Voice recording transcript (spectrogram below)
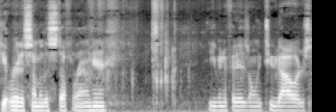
get rid of some of the stuff around here. Even if it is only $2.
